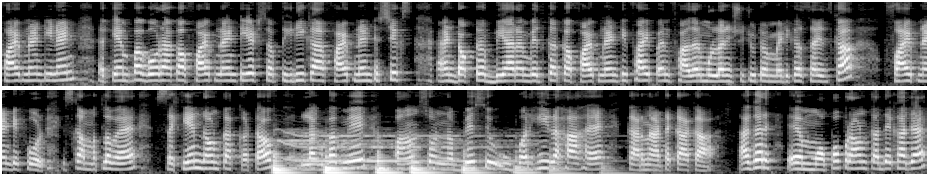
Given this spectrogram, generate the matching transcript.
599 कैंपा गोरा का 598 सप्तगिरी का 596 and doctor B R Ambedkar का 595 and father Muller institute of medical science का 594 इसका मतलब है सेकेंड राउंड का कट ऑफ़ लगभग में 590 से ऊपर ही रहा है कर्नाटका का। अगर मॉपअप राउंड का देखा जाए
